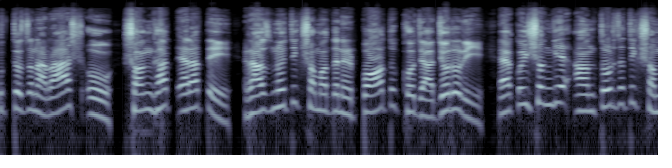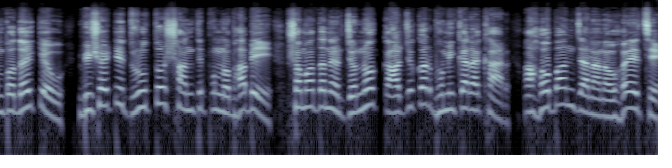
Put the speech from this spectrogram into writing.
উত্তেজনা হ্রাস ও সংঘাত এড়াতে রাজনৈতিক সমাধানের পথ খোঁজা জরুরি। একই সঙ্গে আন্তর্জাতিক সম্প্রদায়কেও বিষয়টি দ্রুত শান্তিপূর্ণভাবে সমাধানের জন্য কার্যকর ভূমিকা রাখার আহ্বান জানানো হয়েছে।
